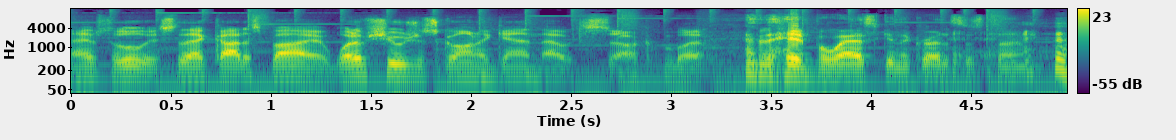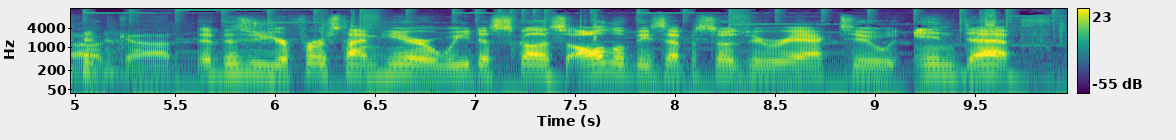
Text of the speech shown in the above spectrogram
Absolutely, so that got us by. What if she was just gone again? That would suck, but they had Boaski in the credits this time. Oh God. if this is your first time here, we discuss all of these episodes we react to in depth.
